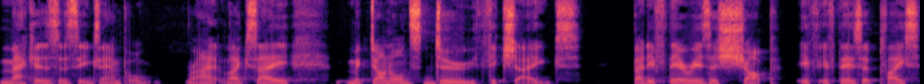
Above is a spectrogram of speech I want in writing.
Macca's as the example, right? Like, say, McDonald's do thick shakes, but if there is a shop, if, if there's a place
